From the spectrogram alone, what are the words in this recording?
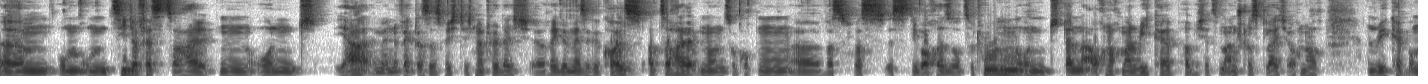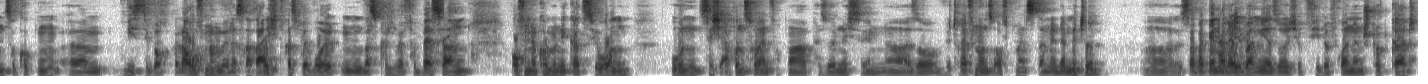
ähm, um, um Ziele festzuhalten. Und ja, im Endeffekt ist es wichtig, natürlich äh, regelmäßige Calls abzuhalten und zu gucken, äh, was, was ist die Woche so zu tun. Und dann auch nochmal ein Recap, habe ich jetzt im Anschluss gleich auch noch ein Recap, um zu gucken, ähm, wie ist die Woche gelaufen, haben wir das erreicht, was wir wollten, was können wir verbessern, offene Kommunikation und sich ab und zu einfach mal persönlich sehen. Ne? Also wir treffen uns oftmals dann in der Mitte, äh, ist aber generell bei mir so, ich habe viele Freunde in Stuttgart,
